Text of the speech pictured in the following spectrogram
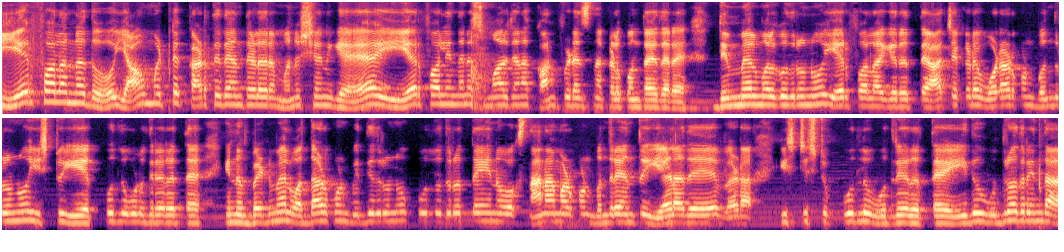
ಈ hair fall ಅನ್ನೋದು ಯಾವ ಮಟ್ಟಕ್ಕೆ ಕಾಡ್ತಿದೆ ಅಂತ ಹೇಳಿದ್ರೆ ಮನುಷ್ಯನಿಗೆ ಈ ಏರ್ ಫಾಲ್ ಇಂದಾನೆ ಸುಮಾರು ಜನ ಕಾನ್ಫಿಡೆನ್ಸ್ನ ಕಳ್ಕೊಂತಾ ಇದ್ದಾರೆ ದಿಮ್ಮೇಲ್ ಮಲಗಿದ್ರು ಏರ್ ಫಾಲ್ ಆಗಿರುತ್ತೆ. ಆಚೆ ಕಡೆ ಓಡಾಡ್ಕೊಂಡು ಬಂದ್ರು ಇಷ್ಟು ಕೂದಲು ಉಳಿದಿರುತ್ತೆ. ಇನ್ನು ಬೆಡ್ ಮೇಲೆ ಒದ್ದಾಡ್ಕೊಂಡು ಬಿದ್ದಿದ್ರು ಕೂದಲು ಉದುರುತ್ತೆ. ಇನ್ನು ಹೋಗಿ ಸ್ನಾನ ಮಾಡ್ಕೊಂಡು ಬಂದ್ರೆ ಅಂತೂ ಹೇಳೋದೇ ಬೇಡ. ಇಷ್ಟಿಷ್ಟು ಕೂದಲು ಉದ್ರಿರುತ್ತೆ. ಇದು ಉದ್ರೋದ್ರಿಂದ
